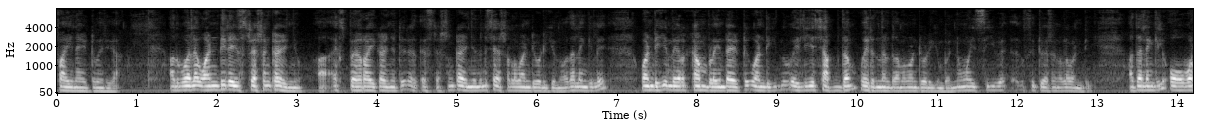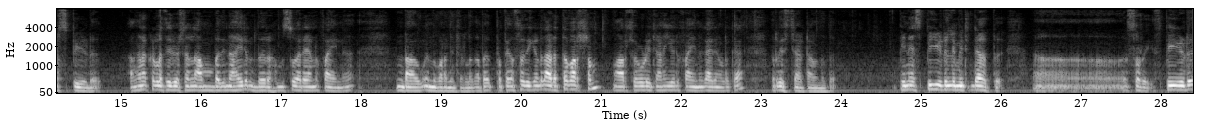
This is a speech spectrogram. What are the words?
ഫൈനായിട്ട് വരിക. അതുപോലെ വണ്ടി രജിസ്ട്രേഷൻ കഴിഞ്ഞു. എക്സ്പയർ ആയി കഴിഞ്ഞിട്ട് രജിസ്ട്രേഷൻ കഴിഞ്ഞതിന് ശേഷമുള്ള വണ്ടി ഓടിക്കുന്നു. അതല്ലെങ്കിൽ വണ്ടിക്ക് എന്തെങ്കിലും കംപ്ലൈന്റ് ആയിട്ട് വണ്ടിക്ക് വലിയ ശബ്ദം വരുന്നുണ്ട് നമ്മൾ വണ്ടി ഓടിക്കുമ്പോൾ. നോയ്സി സിറ്റുവേഷനുള്ള വണ്ടി. അതല്ലെങ്കിൽ ഓവർ സ്പീഡ് അങ്ങനെയൊക്കെയുള്ള സിറ്റുവേഷനിൽ അമ്പതിനായിരം ദിർഹംസ് വരെയാണ് ഫൈന് ഉണ്ടാകും എന്ന് പറഞ്ഞിട്ടുള്ളത്. അപ്പോൾ പ്രത്യേകം ശ്രദ്ധിക്കേണ്ടത് അടുത്ത വർഷം മാർച്ചോട് കൂടിയിട്ടാണ് ഈ ഒരു ഫൈന് കാര്യങ്ങളൊക്കെ റീസ്റ്റാർട്ട് ആവുന്നത്. പിന്നെ സ്പീഡ് ലിമിറ്റിന്റെ അകത്ത് സോറി സ്പീഡ്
